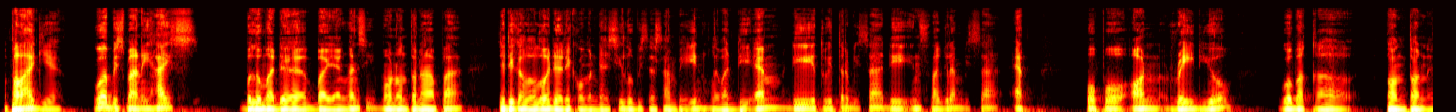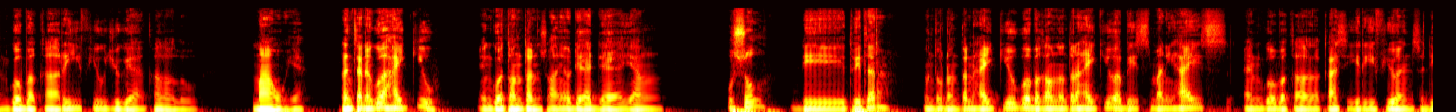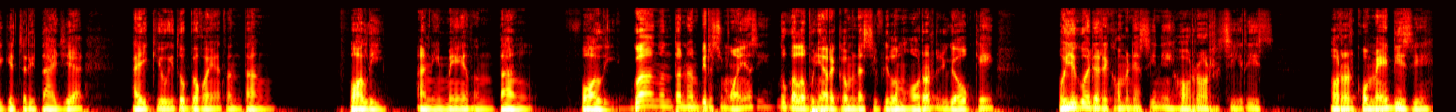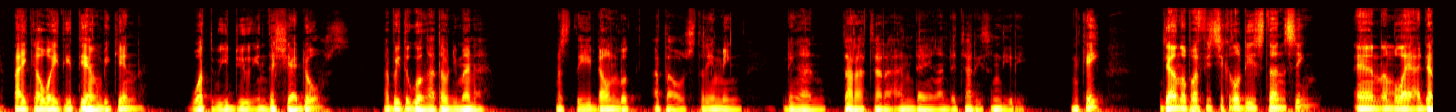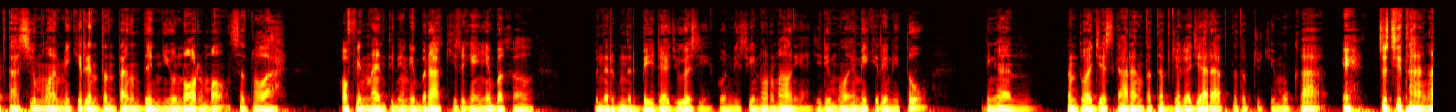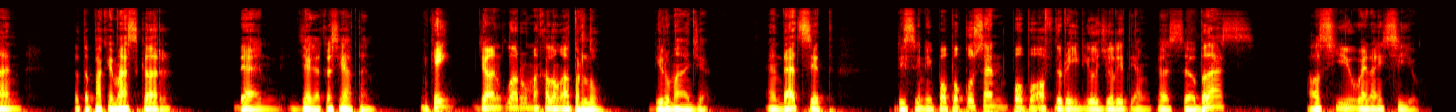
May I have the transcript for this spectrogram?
Apalagi ya, gue habis Money Heist belum ada bayangan sih mau nonton apa. Jadi kalau lu ada rekomendasi lu bisa sampein lewat DM di Twitter bisa, di Instagram bisa at Popo on Radio. Gue bakal tonton dan gue bakal review juga kalau lu mau ya. Rencana gue high Q yang gue tonton soalnya udah ada yang usul di Twitter untuk nonton Haikyuu gue bakal nonton Haikyuu habis Money Heist and gue bakal kasih review dan sedikit cerita aja Haikyuu itu pokoknya tentang volley anime tentang volley gue nonton hampir semuanya sih lu kalau punya rekomendasi film horor juga oke okay. oh iya gue ada rekomendasi nih horror series horror komedi sih Taika Waititi yang bikin What We Do in the Shadows tapi itu gue nggak tahu di mana mesti download atau streaming dengan cara-cara Anda yang Anda cari sendiri. Oke? Okay? Jangan lupa physical distancing and mulai adaptasi, mulai mikirin tentang the new normal setelah COVID-19 ini berakhir kayaknya bakal benar-benar beda juga sih kondisi normalnya. Jadi mulai mikirin itu dengan tentu aja sekarang tetap jaga jarak, tetap cuci muka, eh cuci tangan, tetap pakai masker dan jaga kesehatan. Oke? Okay? Jangan keluar rumah kalau nggak perlu di rumah aja. And that's it. Di sini Popo Kusan, Popo of the Radio Julid yang ke-11. I'll see you when I see you.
